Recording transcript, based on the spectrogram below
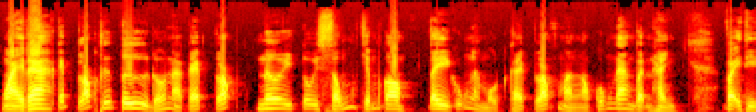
Ngoài ra cái blog thứ tư đó là cái blog nơi tôi sống.com. Đây cũng là một cái blog mà Ngọc cũng đang vận hành. Vậy thì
